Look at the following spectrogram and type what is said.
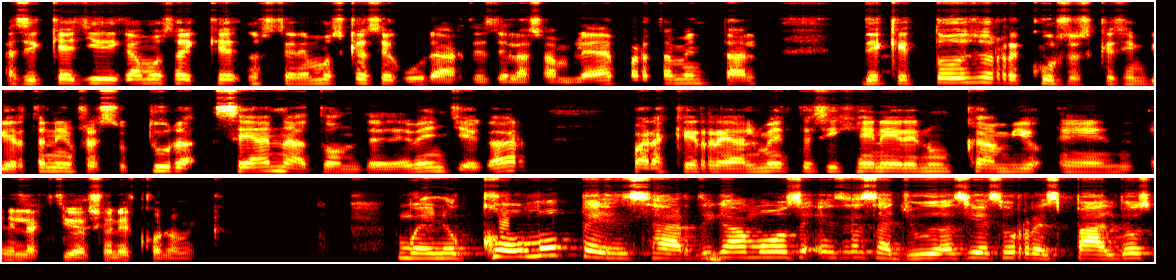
así que allí digamos hay que nos tenemos que asegurar desde la Asamblea Departamental de que todos esos recursos que se inviertan en infraestructura sean a donde deben llegar para que realmente sí generen un cambio en la activación económica. Bueno, ¿cómo pensar, digamos, esas ayudas y esos respaldos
